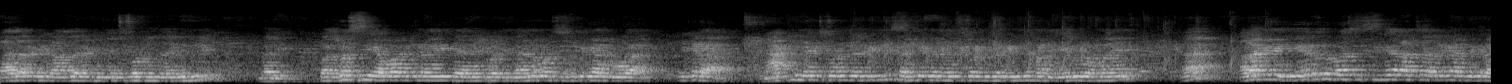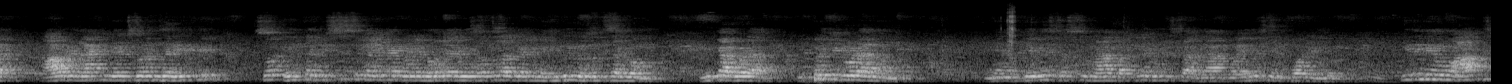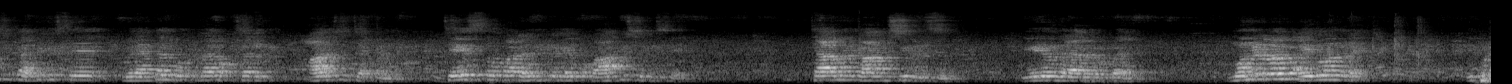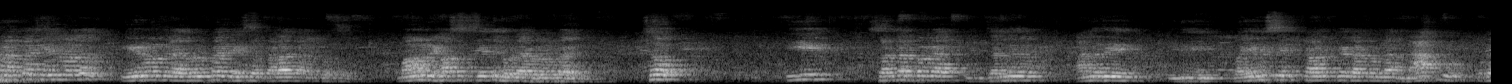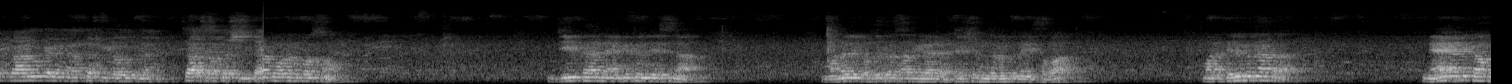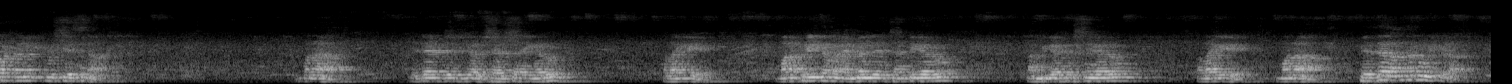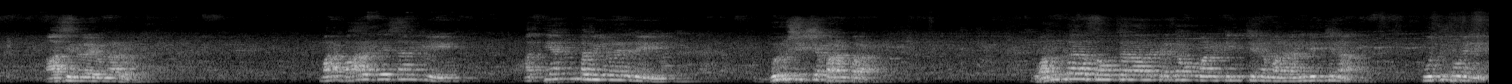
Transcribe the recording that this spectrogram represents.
రాజారెడ్డి రాజారెడ్డి నేర్చుకోవడం జరిగింది. మరి పద్మశ్రీ అవార్డు గ్రహీత అయినటువంటి దండవడి సుమతి గారు కూడా ఇక్కడ నాట్యం నేర్చుకోవడం జరిగింది సంగీతం నేర్చుకోవడం జరిగింది. మన ఏలూరు అమ్మాయి అలాగే ఏలూరు వాసి సిఆర్ ఆచార్య గారి దగ్గర ఆవిడ నాట్యం నేర్చుకోవడం జరిగింది. సో ఇంత విశిష్ట కలిగినటువంటి నూట ఇరవై సంవత్సరాలు కలిగిన హిందూ యువత సంఘం ఇంకా కూడా ఇప్పటికీ కూడా నేను కేవీఎస్ ట్రస్ట్ నా బర్త్డే గురించి కాదు నా వైఎస్ ఇంపార్టెంట్ ఇది మేము ఆఫీస్కి అద్దెకిస్తే మీరు ఎంత అనుకుంటున్నారో ఒకసారి ఆలోచించి చెప్పండి. చేస్తో పాటు అన్నింటిలో కలిపి ఒక ఆఫీస్ ఇస్తే చాలా మందికి ఆఫీస్కి తెలుసు. ఏడు వందల యాభై రూపాయలు. మొన్నటి వరకు ఐదు వందలే. ఇప్పుడు అంతా చేయడం వల్ల ఏడు వందల యాభై రూపాయలు చేశారు కళాకారుల కోసం మామూలు రిహార్సల్స్కి అయితే నూట యాభై రూపాయలు. సో ఈ సందర్భంగా ఈ జన్మదినం అన్నది ఇది వైఎంసీ కానుక కాకుండా నాకు ఒక కానుక నేను అంత ఫీల్ అవుతున్నాను. చాలా సంతోషం. కాపాడుకోవడం కోసం జీవితాన్ని అంకితం చేసిన మండలి బుద్ధప్రసాద్ గారి అధ్యక్షులు జరుగుతున్న ఈ సభ మన తెలుగునాట న్యాయాన్ని కాపాడడానికి కృషి చేసిన మన రిటైర్డ్ జడ్జి గారు శేషాయి గారు అలాగే మన ప్రీతమ ఎమ్మెల్యే చంటి గారు అంబికా కృష్ణ గారు అలాగే మన పెద్దలందరూ ఇక్కడ ఆశీనులై ఉన్నారు. మన భారతదేశానికి అత్యంత విలువైనది గురు శిష్య పరంపర. వందల సంవత్సరాల క్రితం మనకి ఇచ్చిన మనకు అందించిన కూచిపూడిని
